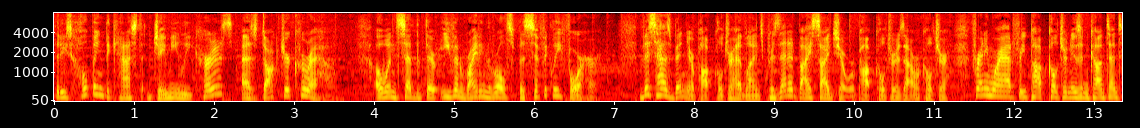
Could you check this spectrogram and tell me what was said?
that he's hoping to cast Jamie Lee Curtis as Dr. Kureha. Owen said that they're even writing the role specifically for her. This has been your Pop Culture Headlines presented by Sideshow, where pop culture is our culture. For any more ad free pop culture news and content,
